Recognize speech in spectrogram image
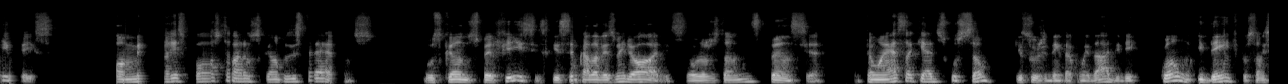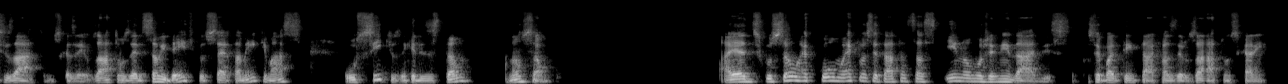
níveis uma resposta para os campos externos, buscando superfícies que sejam cada vez melhores, ou ajustando a distância. Então, essa que é a discussão que surge dentro da comunidade de quão idênticos são esses átomos. Quer dizer, os átomos eles são idênticos, certamente, mas os sítios em que eles estão não são. Aí a discussão é como é que você trata essas inhomogeneidades. Você pode tentar fazer os átomos ficarem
